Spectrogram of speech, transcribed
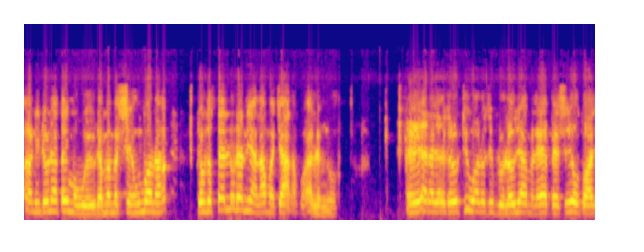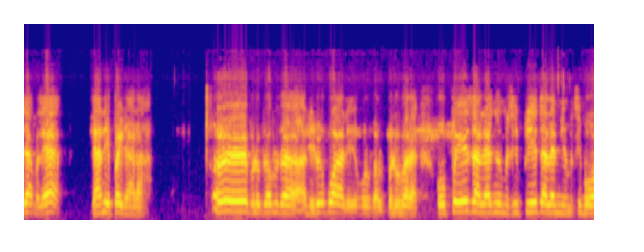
အာဒီတို့နဲ့တိတ်မဝေဘူးဒါမှမစင်ဘူးပေါ့နော်ကျုပ်တက်လို့တဲ့နေရာလောက်မကြားတော့ဘူးအဲ့လိုမျိုးအဲအဲ့ဒါကြတော့တို့ထိဝါလို့စီဘယ်လိုလုပ်ရမလဲဘယ်စီကိုသွားကြမလဲလမ်းနေပိတ်တာလားအဲဘယ်လိုပြောမလဲအဒီတို့ဘွားလေးဘယ်လိုဘယ်လိုပြောလဲဟိုပေးစားလည်းငွေမရှိပေးစားလည်းမြင်မရှိဘဝ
